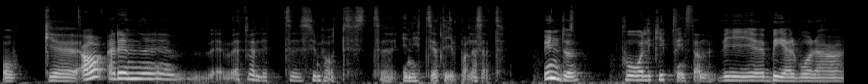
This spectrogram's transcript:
Och eh, ja, är det en, eh, ett väldigt sympatiskt eh, initiativ på alla sätt. Yndu, på Likip finns den. Vi ber våra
